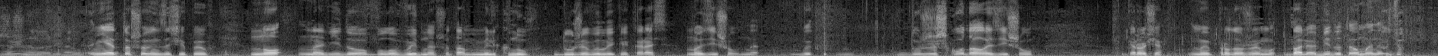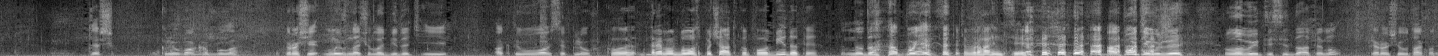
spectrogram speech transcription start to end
жилу. Ні, то, що він зачепив, но на відео було видно, що там мількнув дуже великий карась, но зійшов. Не. Дуже шкода, але зійшов. Коротше, ми продовжуємо далі обідати, а у мене ось теж клювака була. Коротше, ми почали обідати і активувався кльов. Коли треба було спочатку пообідати Ну да, а потім, вранці. а потім вже ловити сідати. Ну, коротше, отак от.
